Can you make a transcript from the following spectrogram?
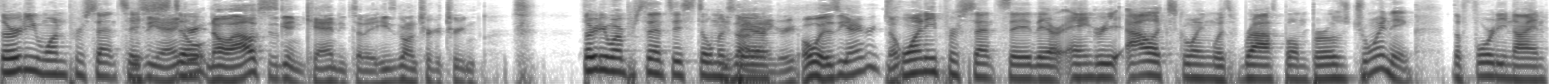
31% say Is he still. No, Alex is getting candy today. He's going trick or treating. 31% say Stillman He's not Bear. angry. Oh, is he angry? Nope. 20% say they are angry. Alex going with Rathbone Burroughs joining the 49%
